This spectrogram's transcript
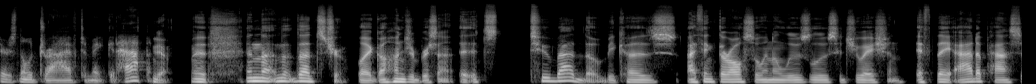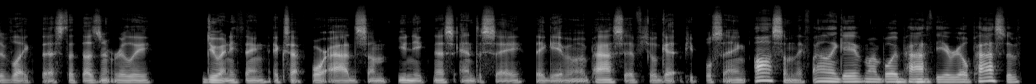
there's no drive to make it happen. Yeah. Eh, And that, that- that's true. Like 100%. It's too bad though, because I think they're also in a lose lose situation. If they add a passive like this that doesn't really do anything except for add some uniqueness and to say they gave him a passive, you'll get people saying, awesome, they finally gave my boy Mhm. Pathy a real passive.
